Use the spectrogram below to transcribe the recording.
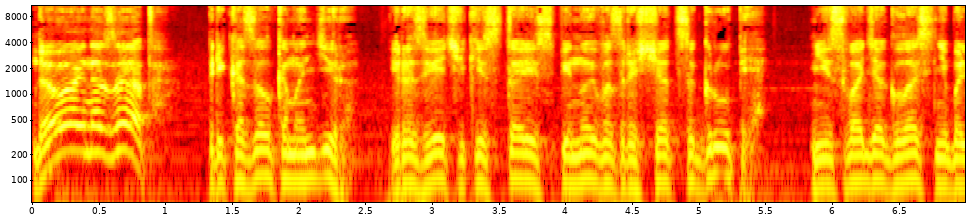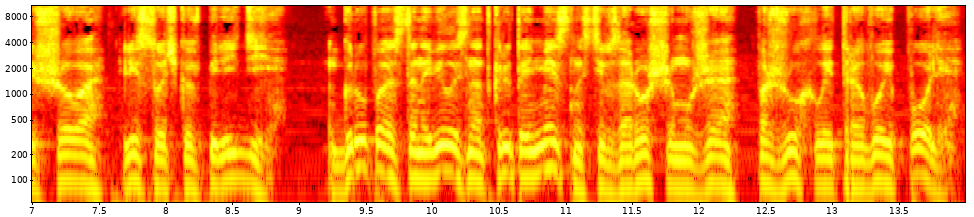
«Давай назад!» – приказал командир, и разведчики стали спиной возвращаться к группе, не сводя глаз с небольшого лесочка впереди. Группа остановилась на открытой местности в заросшем уже пожухлой травой поле,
